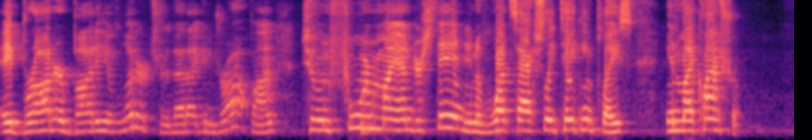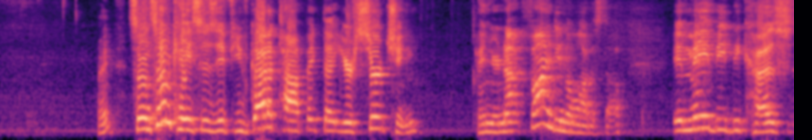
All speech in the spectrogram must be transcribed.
a broader body of literature that I can draw upon to inform my understanding of what's actually taking place in my classroom? Right? So in some cases, if you've got a topic that you're searching and you're not finding a lot of stuff, it may be because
